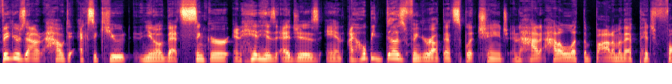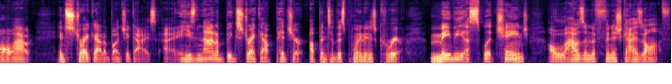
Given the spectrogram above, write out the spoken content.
figures out how to execute, you know, that sinker and hit his edges. And I hope he does figure out that split change and how to, how to let the bottom of that pitch fall out and strike out a bunch of guys. Uh, he's not a big strikeout pitcher up until this point in his career. Maybe a split change allows him to finish guys off.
